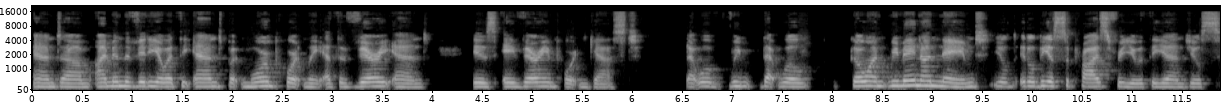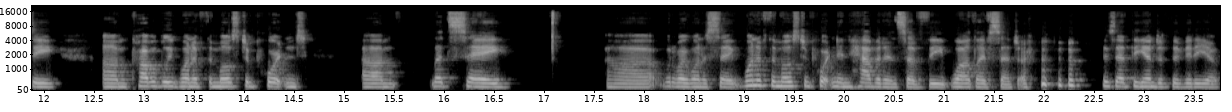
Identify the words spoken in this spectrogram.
And um, I'm in the video at the end, but more importantly, at the very end is a very important guest that will re- that will go on remain unnamed. You'll, it'll be a surprise for you at the end. You'll see um, probably one of the most important um, let's say, uh, what do I want to say? One of the most important inhabitants of the Wildlife Center is at the end of the video.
